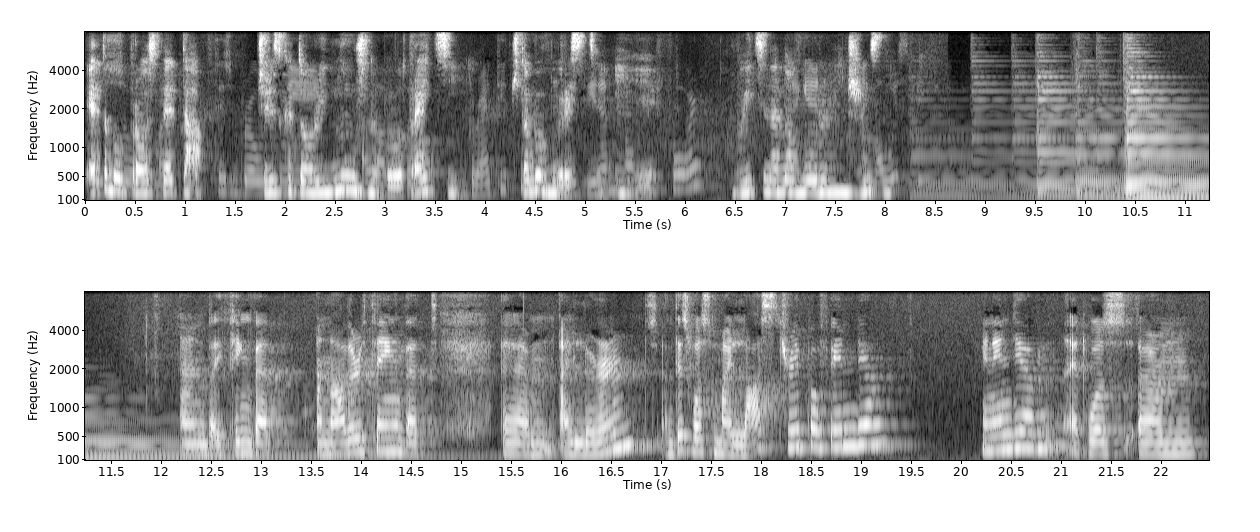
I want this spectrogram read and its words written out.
это был просто этап, через который нужно было пройти, чтобы вырасти и выйти на новый уровень жизни. And I think that another thing that um, I learned, and this was my last trip of India. In India, it was um,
